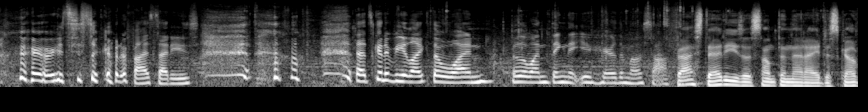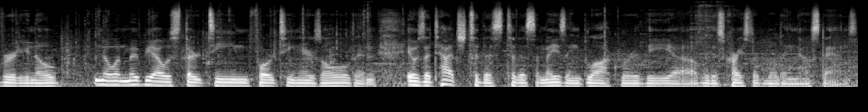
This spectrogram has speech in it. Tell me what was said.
we used to go to Fast Eddie's. That's gonna be like the one, the one thing that you hear the most often. Fast Eddie's is something that I discovered, you know, you know, when maybe I was 13, 14 years old, and it was attached to this to this amazing block where the uh, where this Chrysler building now stands.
